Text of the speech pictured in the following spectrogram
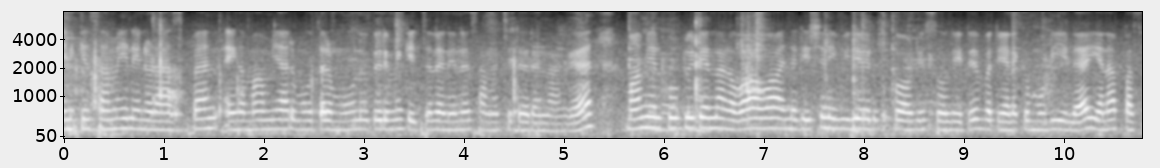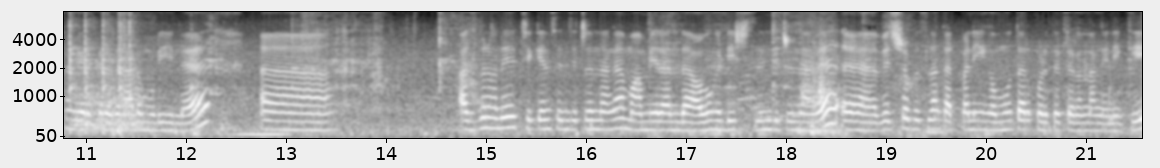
இன்னைக்கு சமையல் என்னோட ஹஸ்பண்ட் எங்கள் மாமியார் மூத்தர் மூணு பேருமே கிச்சனில் நின்று சமைச்சிட்டு இருந்தாங்க. மாமியார் கூப்பிட்டுட்டே இருந்தாங்க வா வா இந்த டிஷ்ஷை நீ வீடியோ எடுத்துக்கோ அப்படின்னு சொல்லிட்டு பட் எனக்கு முடியல. ஏன்னா பசங்க இருக்கிறதுனால முடியல. ஹஸ்பண்ட் வந்து சிக்கன் செஞ்சுட்டு இருந்தாங்க மாமியார் அந்த அவங்க டிஷ் செஞ்சுட்டு இருந்தாங்க வெஜிடபிள்ஸ்லாம் கட் பண்ணி எங்கள் மூத்தார் கொடுத்துட்டு இருந்தாங்க இன்னைக்கு.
